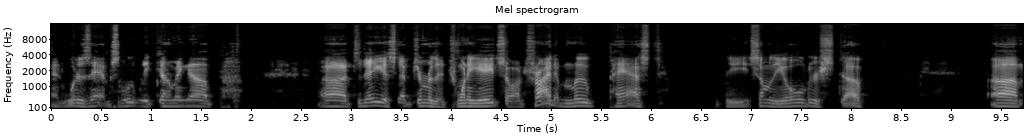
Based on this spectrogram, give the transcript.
at what is absolutely coming up. Uh, today is September the 28th, so I'll try to move past the some of the older stuff. Um,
